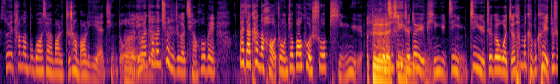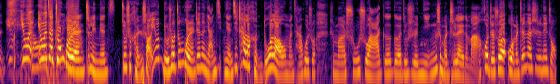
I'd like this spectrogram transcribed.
所以他们不光校园暴力，职场暴力也挺多的，嗯因为他们确实这个前后辈，大家看的好重，就包括说评语。对对对，我其实一直对于评语、敬语、敬语这个，我觉得他们可不可以就是因为因为因为在中国人这里面就是很少，因为比如说中国人真的年纪年纪差了很多了，我们才会说什么叔叔啊、哥哥，就是您什么之类的嘛，或者说我们真的是那种。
